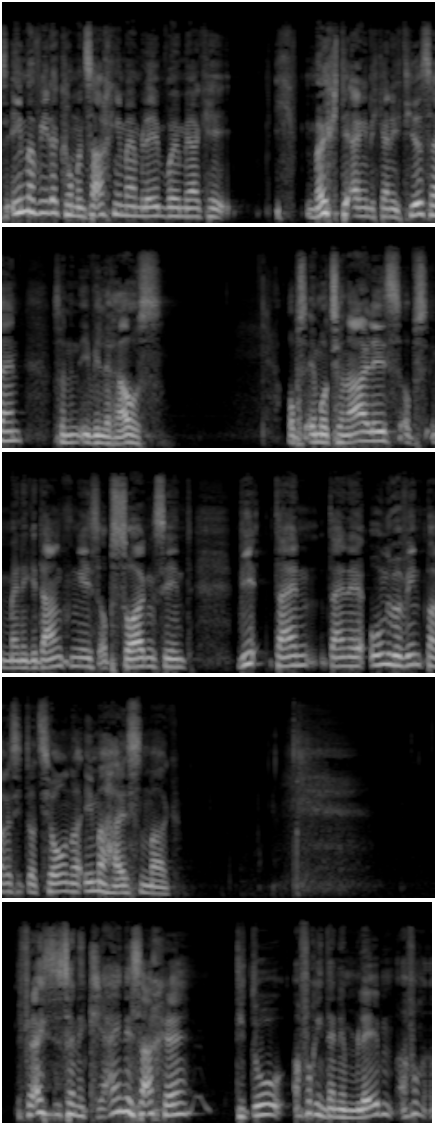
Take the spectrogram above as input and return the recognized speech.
Also immer wieder kommen Sachen in meinem Leben, wo ich merke, hey, ich möchte eigentlich gar nicht hier sein, sondern ich will raus. Ob es emotional ist, ob es in meine Gedanken ist, ob es Sorgen sind, wie dein, deine unüberwindbare Situation immer heißen mag. Vielleicht ist es eine kleine Sache, die du einfach in deinem Leben einfach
